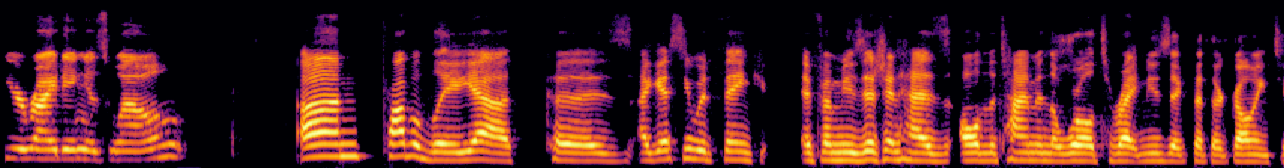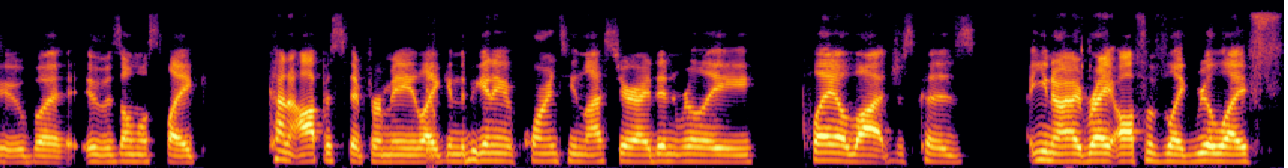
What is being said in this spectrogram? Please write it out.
your writing as well? Um, probably, yeah. Cause I guess you would think if a musician has all the time in the world to write music that they're going to, but it was almost like kind of opposite for me. Like in the beginning of quarantine last year, I didn't really play a lot just because, you know, I write off of like real life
